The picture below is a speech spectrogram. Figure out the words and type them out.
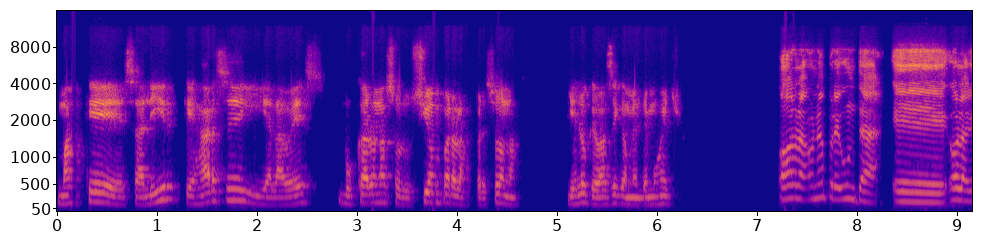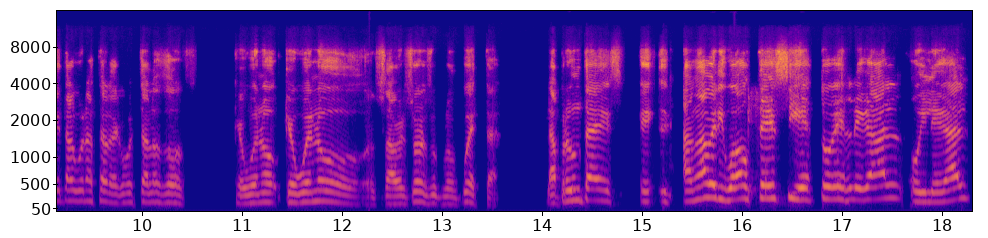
más que salir, quejarse y a la vez buscar una solución para las personas. Y es lo que básicamente hemos hecho. Hola, una pregunta. Eh, hola, ¿qué tal? Buenas tardes, ¿cómo están los dos? Qué bueno, qué bueno saber sobre su propuesta. La pregunta es, eh, eh, ¿han averiguado ustedes si esto es legal o ilegal?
